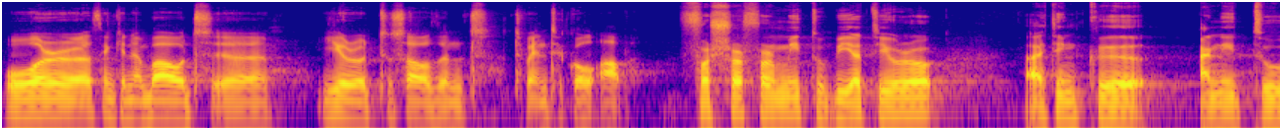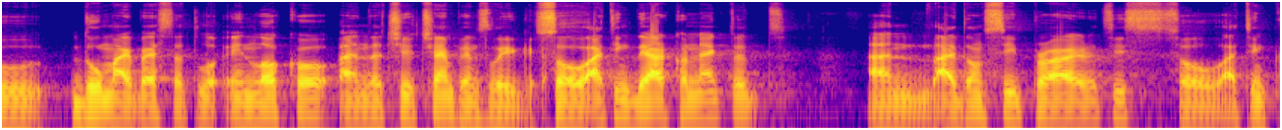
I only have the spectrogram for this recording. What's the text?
or uh, thinking about uh, Euro 2020 call up? For sure, for me to be at Euro, I think uh, I need to do my best at lo- in Loko and achieve Champions League. So I think they are connected, and I don't see priorities. So I think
